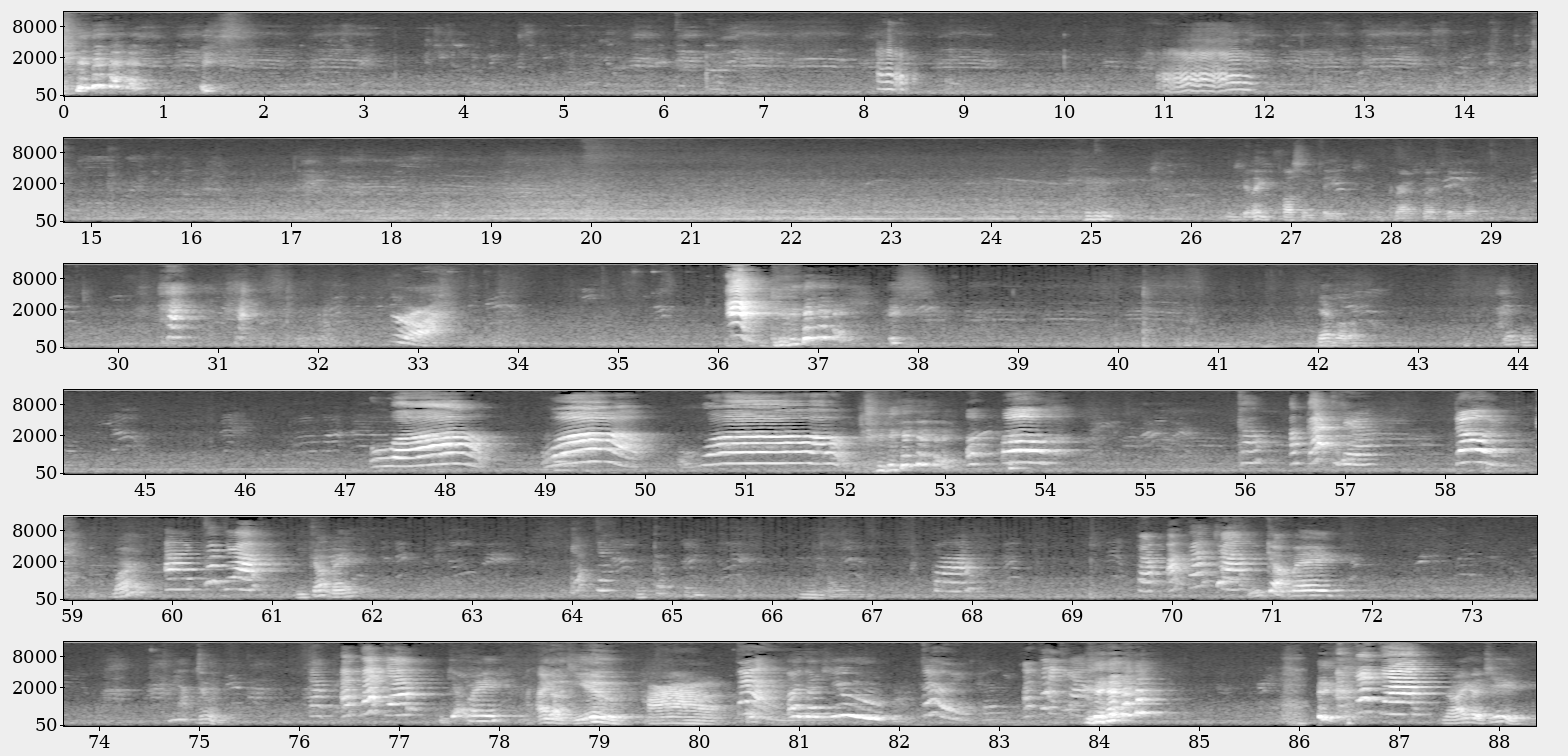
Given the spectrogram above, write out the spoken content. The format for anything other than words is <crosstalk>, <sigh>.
He's got like possum feet, grabs my finger. giác rồi giác rồi wow wow wow What? You got me. You got me. You got me. Doing? Got. I got you. Ah. I got you. <laughs> no, I got you.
